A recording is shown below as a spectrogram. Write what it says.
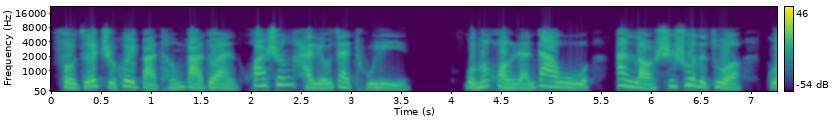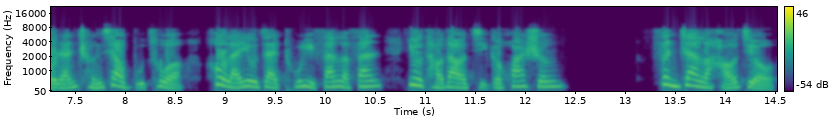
否则只会把藤拔断，花生还留在土里。我们恍然大悟，按老师说的做。果然成效不错，后来又在土里翻了翻，又淘到几个花生。奋战了好久，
